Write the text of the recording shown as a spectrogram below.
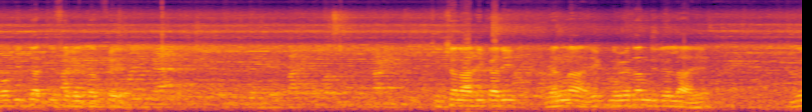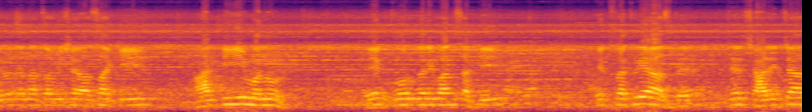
व विद्यार्थी सेनेतर्फे शिक्षणाधिकारी यांना एक निवेदन दिलेलं आहे. निवेदनाचा विषय असा की आर टी ई म्हणून एक गोरगरिबांसाठी एक प्रक्रिया असते जे शाळेच्या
